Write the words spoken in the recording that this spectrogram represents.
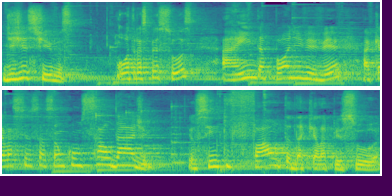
digestivas. Outras pessoas ainda podem viver aquela sensação com saudade. Eu sinto falta daquela pessoa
